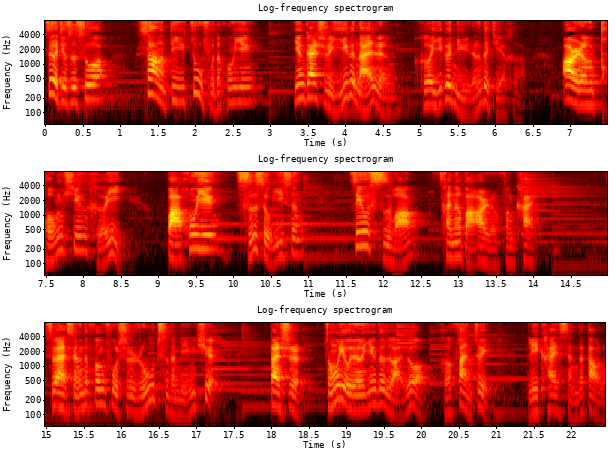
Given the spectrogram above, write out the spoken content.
这就是说，上帝祝福的婚姻应该是一个男人和一个女人的结合，二人同心合意，把婚姻持守一生。只有死亡才能把二人分开。虽然神的吩咐是如此的明确，但是。总有人因着软弱和犯罪离开神的道路，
